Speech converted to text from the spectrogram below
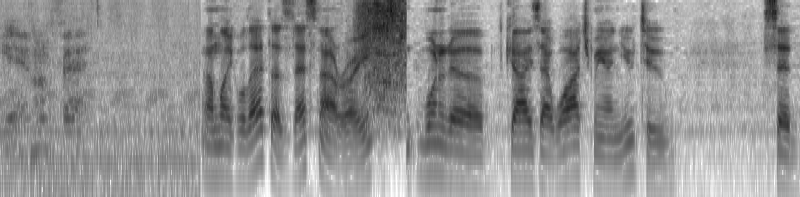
Yeah, and I'm fat. And I'm like, well, that does that's not right. One of the guys that watch me on YouTube said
